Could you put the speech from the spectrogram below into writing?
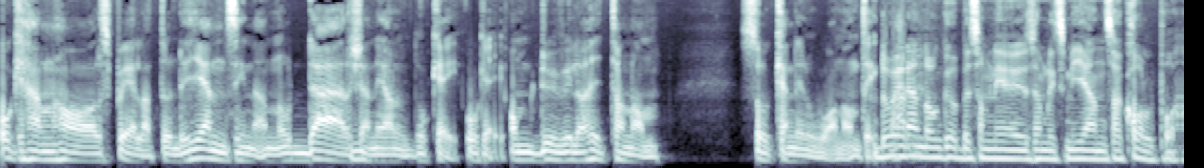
och han har spelat under Jens innan och där känner jag okej, okay, okay, om du vill ha hit honom så kan det nog vara någonting. Då är det ändå en gubbe som, ni, som liksom Jens har koll på.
